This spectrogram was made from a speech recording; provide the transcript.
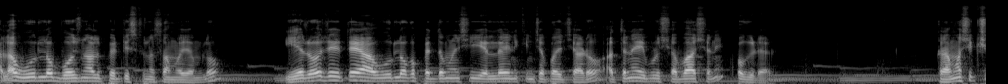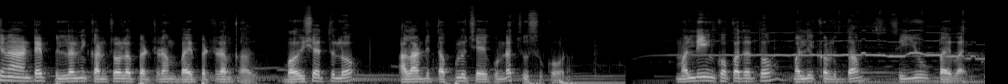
అలా ఊర్లో భోజనాలు పెట్టిస్తున్న సమయంలో ఏ రోజైతే ఆ ఊర్లో ఒక పెద్ద మనిషి ఎల్లయ్యని కించపరిచాడో అతనే ఇప్పుడు శబాష్ అని పొగిడాడు. క్రమశిక్షణ అంటే పిల్లల్ని కంట్రోల్లో పెట్టడం భయపెట్టడం కాదు. భవిష్యత్తులో అలాంటి తప్పులు చేయకుండా చూసుకోవడం. మళ్ళీ ఇంకొకతో మళ్ళీ కలుద్దాం. సీ యూ బై బాయ్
